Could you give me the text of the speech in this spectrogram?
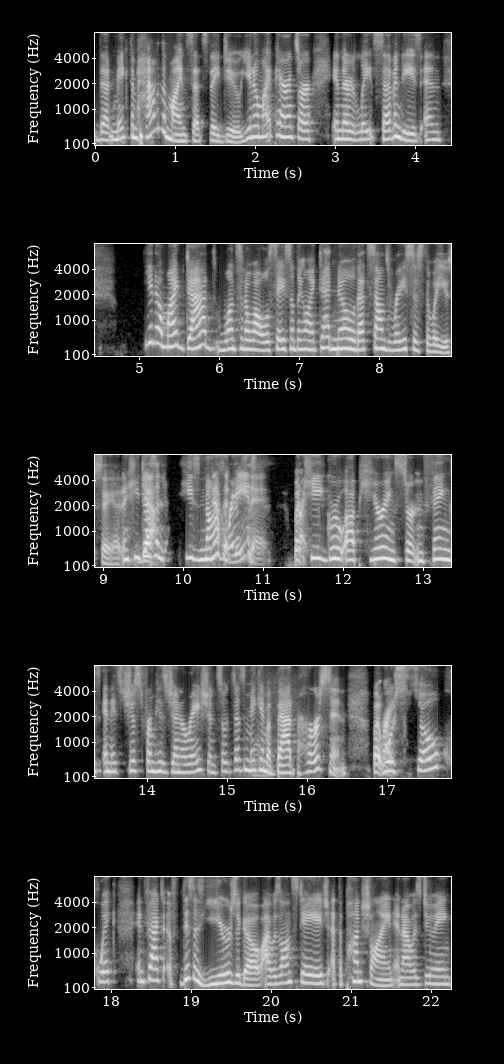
that make them have the mindsets they do. You know, my parents are in their late 70s and you know, my dad once in a while will say something like, "Dad, no, that sounds racist the way you say it." And he doesn't he's He not doesn't mean it. but Right. he grew up hearing certain things and it's just from his generation. So it doesn't make him a bad person but we're so quick. In fact this is years ago i was on stage at the punchline and i was doing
